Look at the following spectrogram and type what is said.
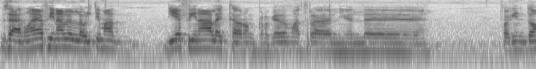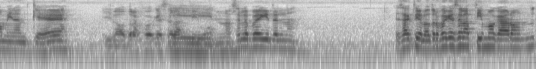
o sea, 9 finales, las últimas 10 finales, cabrón, creo que demuestra el nivel de fucking dominant que es. Y la otra fue que se y lastimó. no se le puede quitar nada. Exacto, y el otro fue que se lastimó, cabrón.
